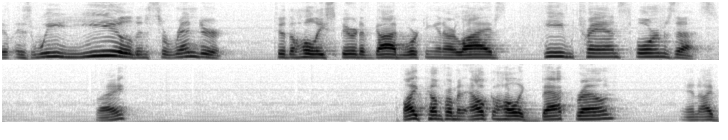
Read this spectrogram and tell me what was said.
that as we yield and surrender to the Holy Spirit of God working in our lives, He transforms us. Right? If I come from an alcoholic background and I've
